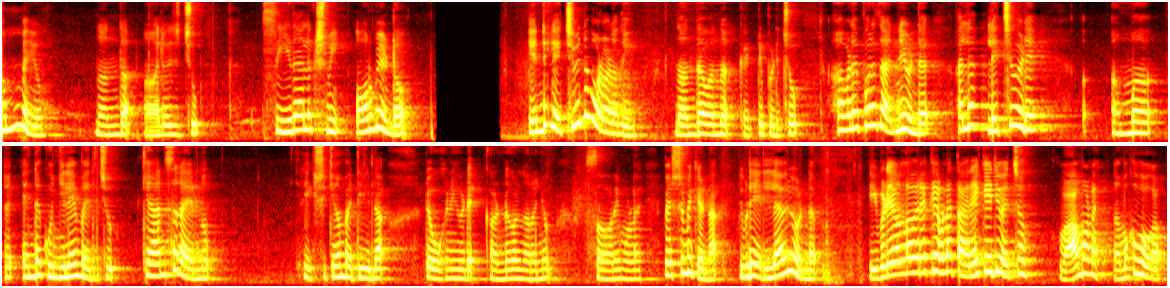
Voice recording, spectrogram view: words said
അമ്മയോ? നന്ദ ആലോചിച്ചു. സീതാലക്ഷ്മി ഓർമ്മയുണ്ടോ? എന്റെ ലച്ചുവിന്റെ മോളാണോ നീ? നന്ദ വന്ന് കെട്ടിപ്പിടിച്ചു. അവളെപ്പോലെ തന്നെയുണ്ട്. അല്ല ലച്ചു എവിടെ? അമ്മ എന്റെ കുഞ്ഞിലെ മരിച്ചു. ക്യാൻസർ ആയിരുന്നു രക്ഷിക്കാൻ പറ്റിയില്ല. രോഹിണിയുടെ കണ്ണുകൾ നിറഞ്ഞു. സോറി മോളെ വിഷമിക്കണ്ട. ഇവിടെ എല്ലാവരും ഉണ്ട്. ഇവിടെയുള്ളവരൊക്കെ അവളെ തലേ കയറ്റി വെച്ചോ. വാ മോളെ നമുക്ക് പോകാം.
